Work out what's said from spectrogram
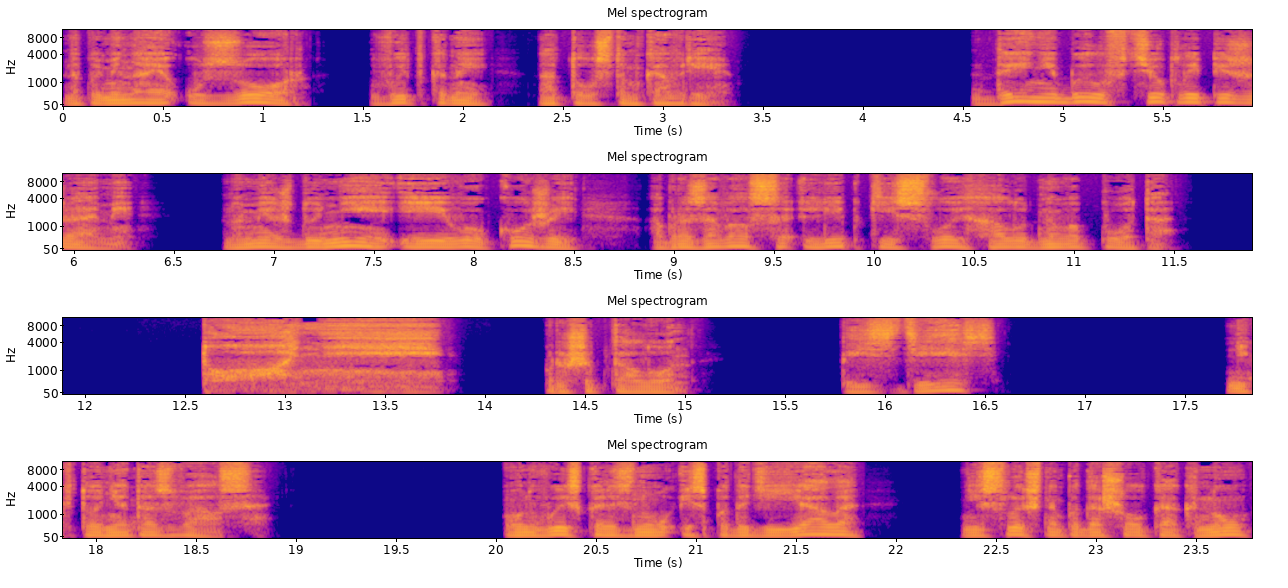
напоминая узор, вытканный на толстом ковре. Дэнни был в теплой пижаме, но между ней и его кожей образовался липкий слой холодного пота. «Тони!» — прошептал он. «Ты здесь?» Никто не отозвался. Он выскользнул из-под одеяла, неслышно подошел к окну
